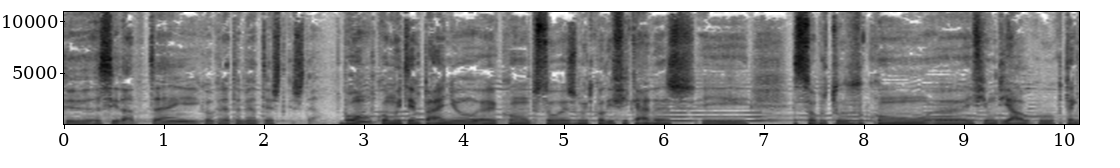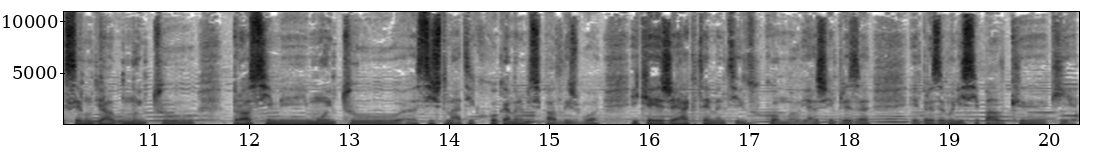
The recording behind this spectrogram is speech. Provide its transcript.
que a cidade tem e concretamente este castelo? Bom, com muito empenho, eh, com pessoas muito qualificadas e, sobretudo, com eh, enfim, um diálogo que tem que ser um diálogo muito próximo e muito uh, sistemático com a Câmara Municipal de Lisboa e que a EGEAC tem mantido, como aliás a empresa, a empresa municipal que, que é.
